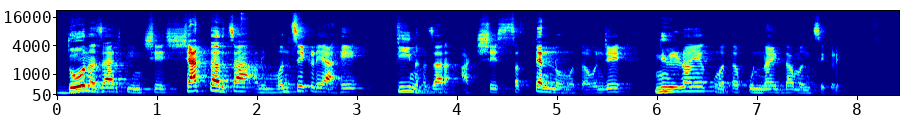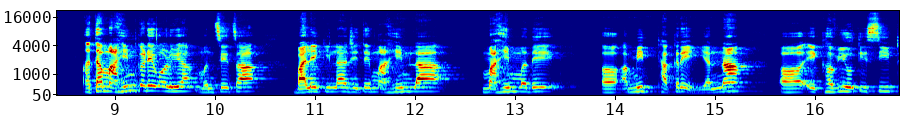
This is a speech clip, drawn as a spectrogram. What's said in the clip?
दोन हजार तीनशे शहात्तरचा आणि मनसेकडे आहे तीन हजार आठशे सत्त्याण्णव मतं. म्हणजे निर्णायक मतं पुन्हा एकदा मनसेकडे. आता माहीमकडे वळूया. मनसेचा बालेकिल्ला जिथे माहीमला माहीममध्ये अमित ठाकरे यांना एक हवी होती सीट.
